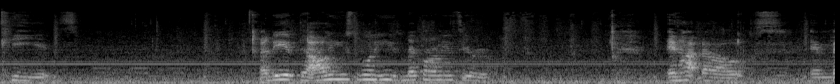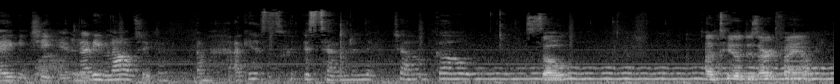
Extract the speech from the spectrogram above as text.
kids. I did. All he used to want to eat is macaroni and cereal, and hot dogs, and maybe chicken. Not even all chicken. Um, I guess it's time to let y'all go. So, until dessert, fam?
